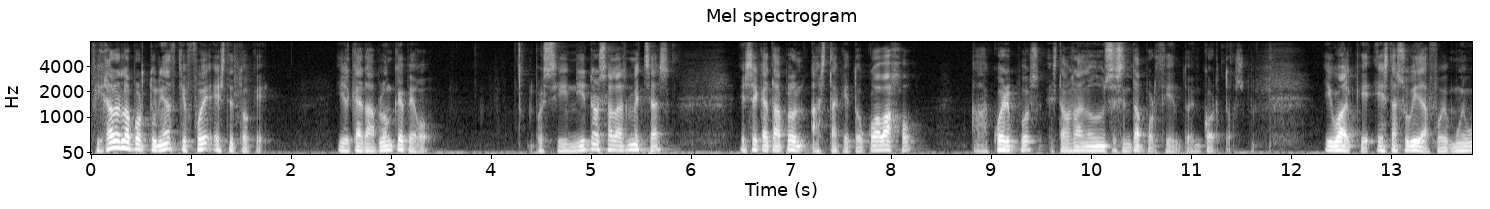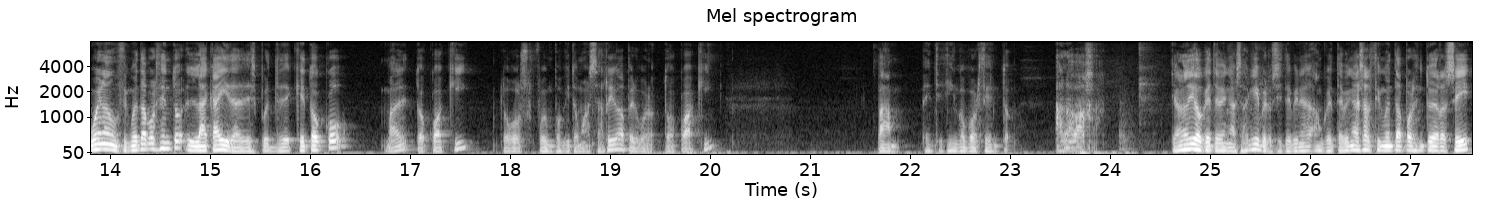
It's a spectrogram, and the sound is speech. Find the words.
Fijaros la oportunidad que fue este toque. Y el cataplón que pegó. Pues sin irnos a las mechas, ese cataplón hasta que tocó abajo, a cuerpos, estamos hablando de un 60% en cortos. Igual que esta subida fue muy buena, un 50%, la caída después de que tocó, ¿vale? Tocó aquí, luego fue un poquito más arriba, pero bueno, tocó aquí. ¡Pam! 25% a la baja. Ya no digo que te vengas aquí, pero si te vienes, aunque te vengas al 50% de RSI,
